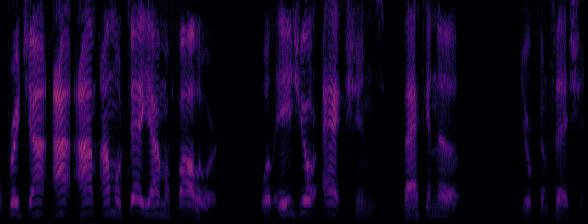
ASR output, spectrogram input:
Well, preacher, I, I, I'm, I'm going to tell you I'm a follower. Well, is your actions backing up your confession?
